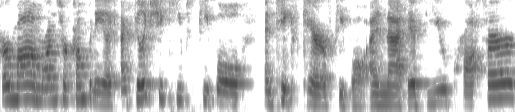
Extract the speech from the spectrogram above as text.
her mom runs her company. Like I feel like she keeps people and takes care of people, and that if you cross her,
